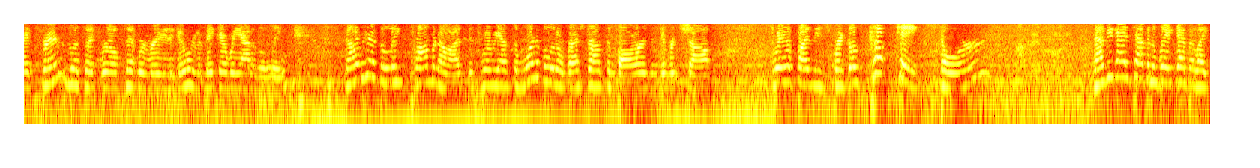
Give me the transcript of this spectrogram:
right, friends, looks like we're all set. We're ready to go. We're going to make our way out of the LINQ. Now, over here at the LINQ Promenade is where we have some wonderful little restaurants and bars and different shops. It's where you'll find these Sprinkles Cupcake Store. Now, if you guys happen to wake up at like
